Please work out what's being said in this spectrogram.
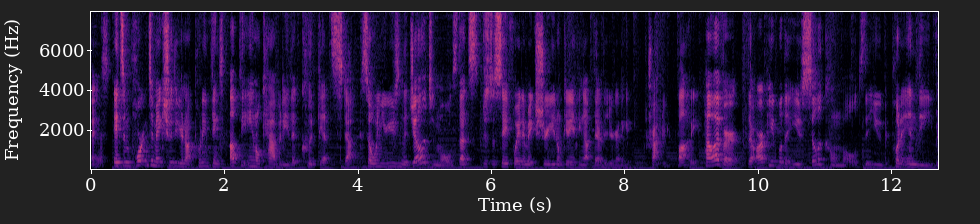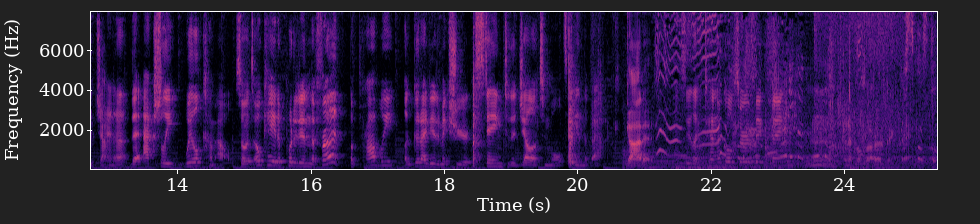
Thanks. It's important to make sure that you're not putting things up the anal cavity that could get stuck. So when you're using the gelatin molds, that's just a safe way to make sure you don't get anything up there that you're gonna get trapped in your body. However, there are people that use silicone molds that you put in the vagina that actually will come out. So it's okay to put it in the front, but probably a good idea to make sure you're staying to the gelatin molds in the back. Got it. See, like tentacles are a big thing. Mmm, tentacles are a big thing.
